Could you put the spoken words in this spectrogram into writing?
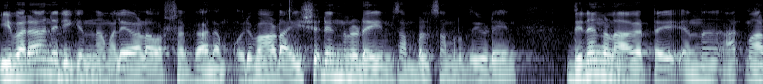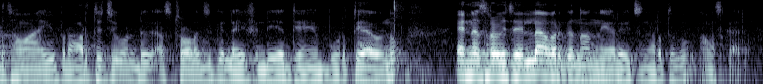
ഈ വരാനിരിക്കുന്ന മലയാള വർഷക്കാലം ഒരുപാട് ഐശ്വര്യങ്ങളുടെയും സമ്പൽ സമൃദ്ധിയുടെയും ദിനങ്ങളാകട്ടെ എന്ന് ആത്മാർത്ഥമായി പ്രാർത്ഥിച്ചുകൊണ്ട് അസ്ട്രോളജിക്കൽ ലൈഫിന്റെ അധ്യായം പൂർത്തിയാകുന്നു. എന്നെ ശ്രമിച്ച എല്ലാവർക്കും നന്ദി അറിയിച്ച് നിർത്തുന്നു. നമസ്കാരം.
